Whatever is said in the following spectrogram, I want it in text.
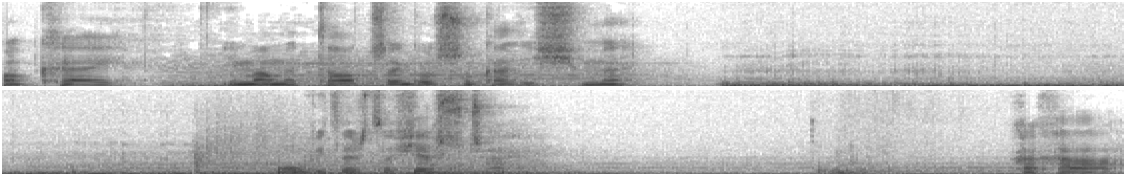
Okej. I mamy to, czego szukaliśmy. Że coś jeszcze. Haha.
